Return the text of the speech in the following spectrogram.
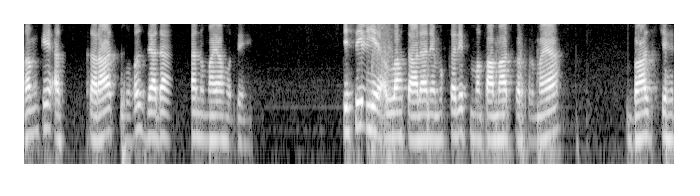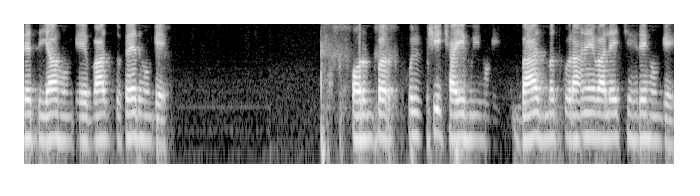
غم کے اثرات بہت زیادہ نمایاں ہوتے ہیں۔ اسی لیے اللہ تعالیٰ نے مختلف مقامات پر فرمایا، بعض چہرے سیاہ ہوں گے، بعض سفید ہوں گے، اور ان پر خوشی چھائی ہوئی ہوگی بعض مسکرانے والے چہرے ہوں گے۔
